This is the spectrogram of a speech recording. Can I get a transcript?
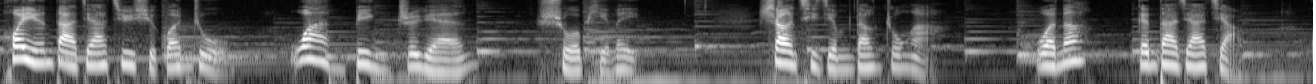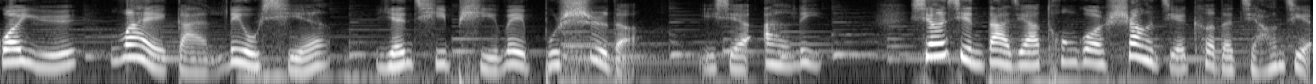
欢迎大家继续关注《万病之源说脾胃》。上期节目当中啊，我呢跟大家讲关于外感六邪引起脾胃不适的一些案例。相信大家通过上节课的讲解，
